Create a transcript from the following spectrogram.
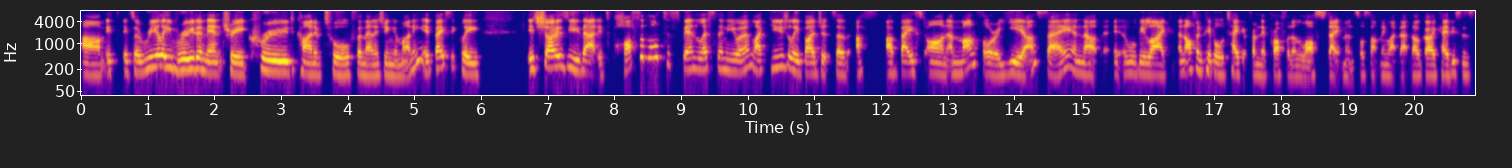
um, it's, it's a really rudimentary, crude kind of tool for managing your money. It basically it shows you that it's possible to spend less than you earn. Like usually budgets are, are, are based on a month or a year, say, and it will be like, and often people will take it from their profit and loss statements or something like that. They'll go, okay, this is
